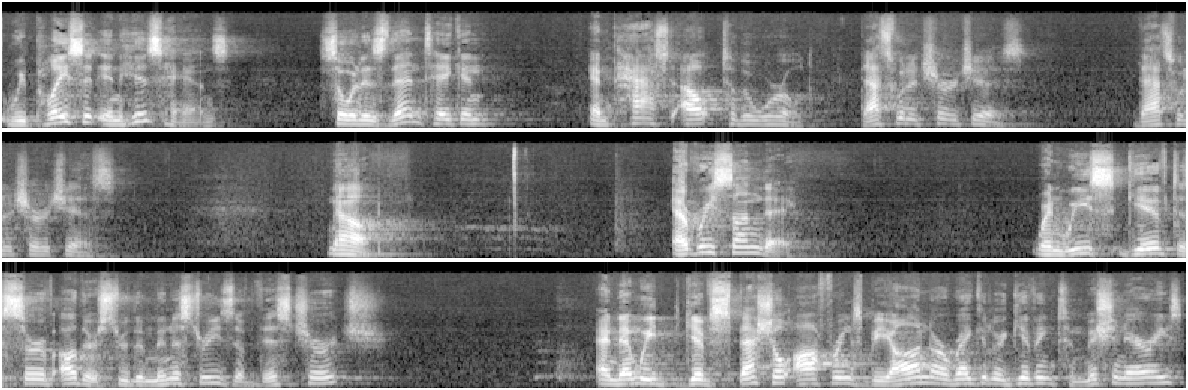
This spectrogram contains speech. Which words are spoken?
we place it in his hands, so it is then taken and passed out to the world. That's what a church is. That's what a church is. Now, every Sunday, when we give to serve others through the ministries of this church, and then we give special offerings beyond our regular giving to missionaries,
